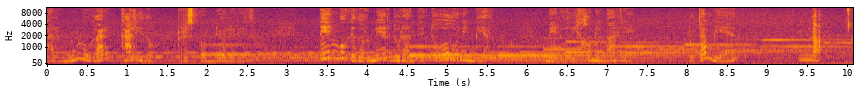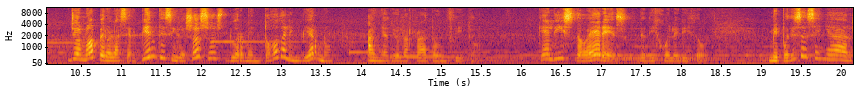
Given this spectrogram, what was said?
A algún lugar cálido, respondió el erizo. Tengo que dormir durante todo el invierno. Me lo dijo mi madre. ¿Tú también? No, yo no, pero las serpientes y los osos duermen todo el invierno, añadió el ratoncito. ¡Qué listo eres! le dijo el erizo. ¿Me puedes enseñar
